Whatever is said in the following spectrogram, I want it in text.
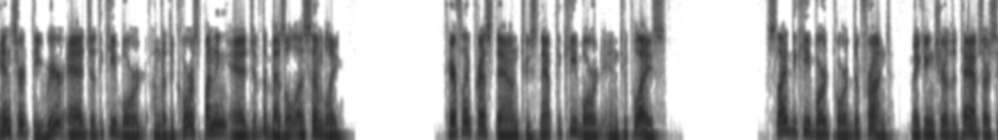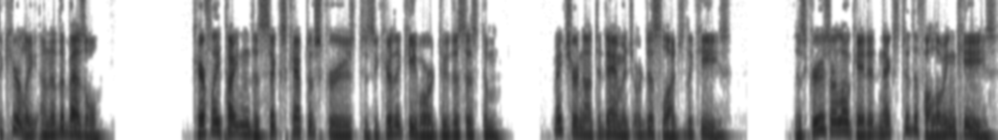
Insert the rear edge of the keyboard under the corresponding edge of the bezel assembly. Carefully press down to snap the keyboard into place. Slide the keyboard toward the front, making sure the tabs are securely under the bezel. Carefully tighten the six captive screws to secure the keyboard to the system. Make sure not to damage or dislodge the keys. The screws are located next to the following keys.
